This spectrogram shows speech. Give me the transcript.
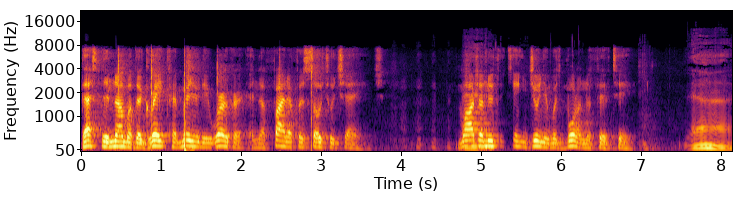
That's the number of the great community worker and the fighter for social change. Martin Luther King Jr. was born on the 15th. Yeah,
